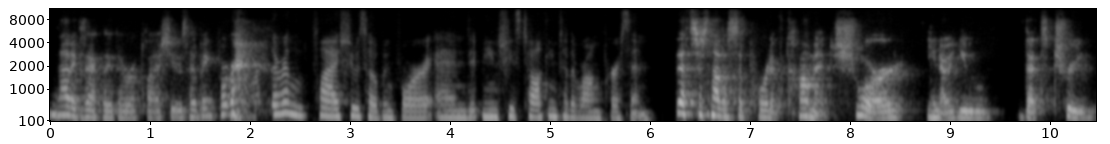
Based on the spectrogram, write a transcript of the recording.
Not exactly the reply she was hoping for. the reply she was hoping for, and it means she's talking to the wrong person. That's just not a supportive comment. Sure, you know, you that's true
